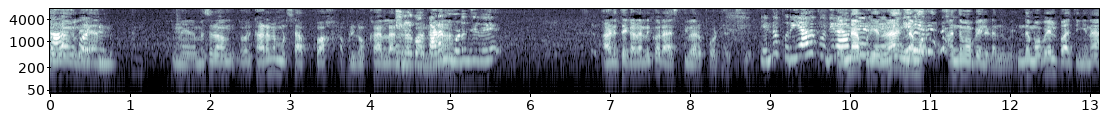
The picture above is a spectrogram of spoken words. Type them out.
காசு போட்டு நம்ம சொல்றோம் ஒரு கடனை முடிச்சா அப்பா அப்படின்னு உட்காரலாம் எங்களுக்கு ஒரு கடன் முடிஞ்சது. அடுத்த கடனுக்கு ஒரு அஸ்தி வேற போட்டாச்சு. என்ன புரியாத புதிரா என்ன புரியலன்னா இந்த அந்த மொபைல் அந்த மொ- இந்த மொபைல் பாத்தீங்கன்னா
